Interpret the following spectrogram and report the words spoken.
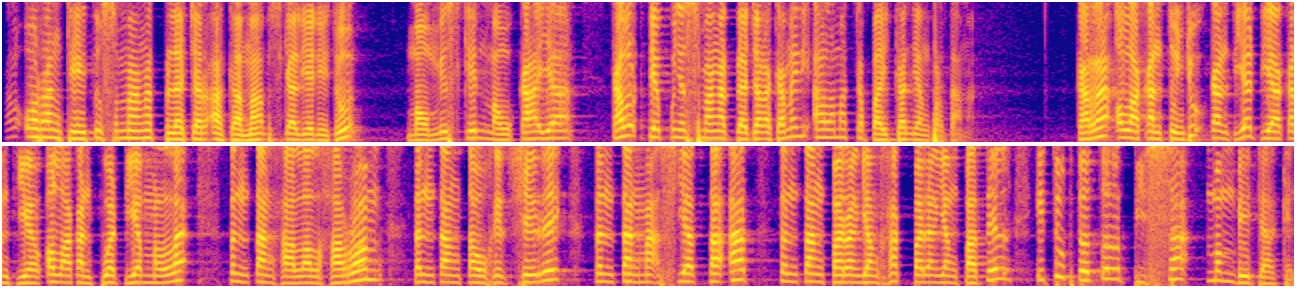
Kalau orang dia itu semangat belajar agama sekalian itu mau miskin, mau kaya, kalau dia punya semangat belajar agama ini alamat kebaikan yang pertama. Karena Allah akan tunjukkan dia, dia akan dia Allah akan buat dia melek tentang halal haram, tentang tauhid syirik, tentang maksiat taat, tentang barang yang hak, barang yang batil, itu betul-betul bisa membedakan.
